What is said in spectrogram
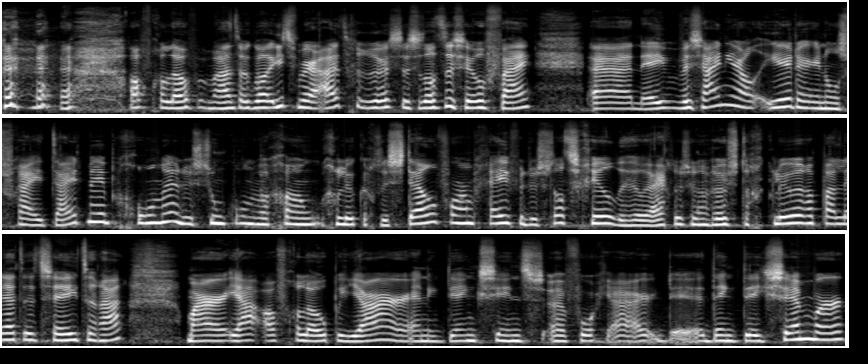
Afgelopen maand ook wel iets meer uitgerust, dus dat is heel fijn. Eh, nee, we zijn hier al eerder in onze vrije tijd mee begonnen. Dus toen konden we gewoon gelukkig de stijl vormgeven. Dus dat scheelde heel erg. Dus een rustig kleurenpalet, et cetera. Maar ja, afgelopen jaar en ik denk sinds eh, vorig jaar, de- denk december.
